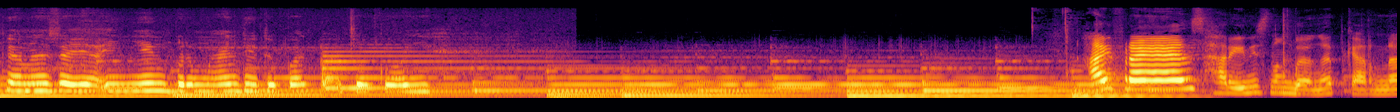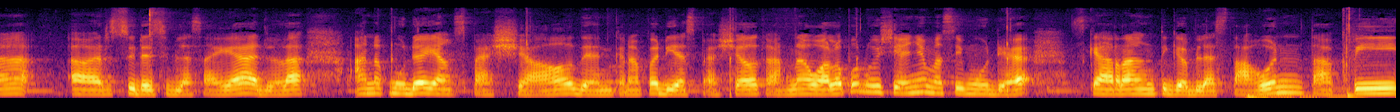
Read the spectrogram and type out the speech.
Karena saya ingin bermain di depan Pak Jokowi. Hai friends, hari ini senang banget karena uh, sudah di sebelah saya adalah anak muda yang spesial dan kenapa dia spesial karena walaupun usianya masih muda, sekarang 13 tahun tapi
